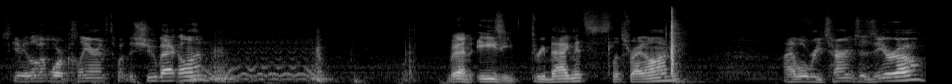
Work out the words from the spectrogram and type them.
Just give me a little bit more clearance to put the shoe back on. Again, easy. Three magnets, slips right on. I will return to zero.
